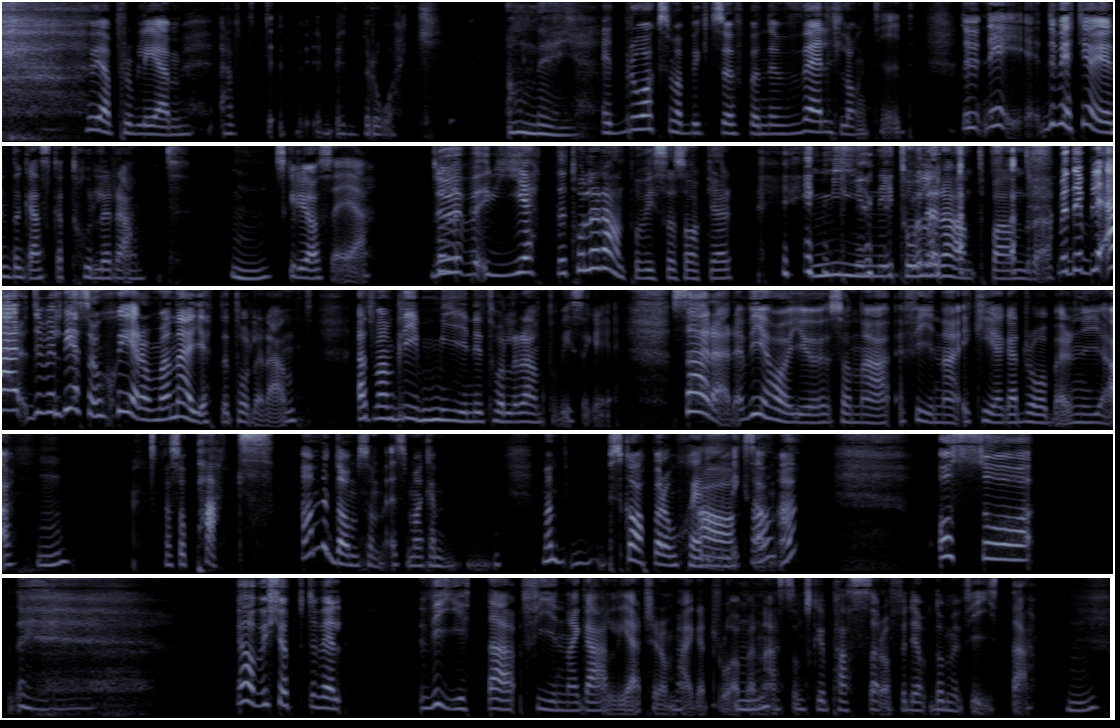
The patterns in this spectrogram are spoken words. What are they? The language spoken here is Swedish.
Vi har problem. haft ett, ett bråk. Åh nej. Ett bråk som har byggts upp under en väldigt lång tid. Du, nej, du vet, jag är ändå ganska tolerant, Mm. skulle jag säga. Du är jättetolerant på vissa saker, minitolerant på andra. Men det, blir, det är väl det som sker om man är jättetolerant. Att man blir minitolerant på vissa grejer. Så här är det. Vi har ju såna fina IKEA-garderober, nya. Mm. Alltså Pax. Ja, men de som, som man kan... Man skapar dem själv. Ja, liksom. Ja. Och så... Ja, vi köpte väl vita fina galgar till de här garderoberna Mm. som skulle passa, då, för de, de är vita. Mm.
